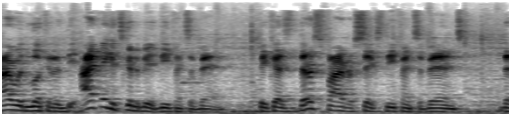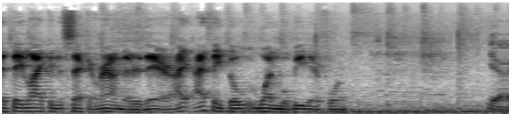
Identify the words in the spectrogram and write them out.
I would look at a. I think it's going to be a defensive end because there's five or six defensive ends that they like in the second round that are there. I, I think the one will be there for them. Yeah,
